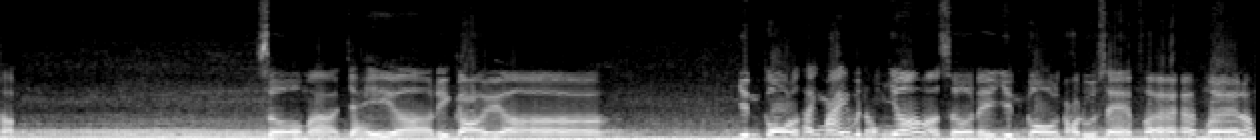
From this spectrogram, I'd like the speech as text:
Thật xưa mà chạy ờ, đi coi ờ, uh, Vinco là tháng mấy Vinh không nhớ mà xưa đi Vinco coi đua xe phê mê lắm.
